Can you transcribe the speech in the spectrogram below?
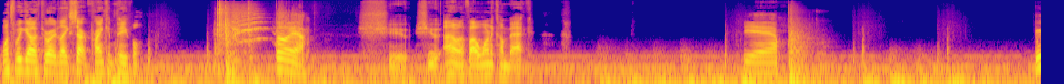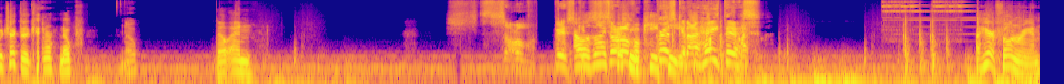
Once we go through it, like start pranking people. Oh yeah. Shoot, shoot. I don't know if I want to come back. Yeah. Can we check the counter? Nope. Nope. No, and Son of a biscuit. I was not Son of a expecting PT. biscuit. I hate this. I hear a phone ringing.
